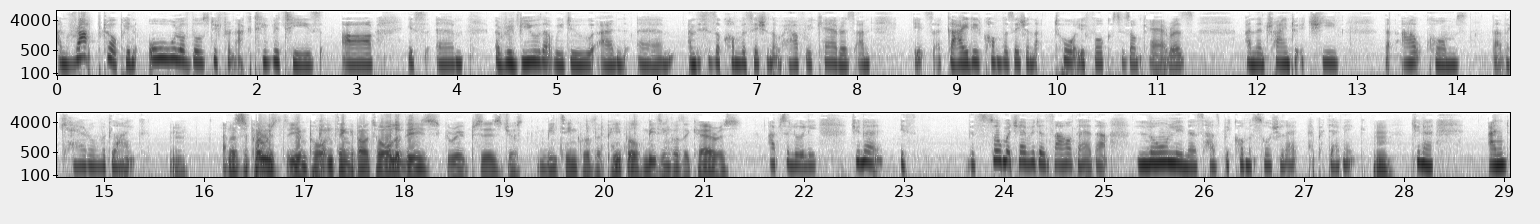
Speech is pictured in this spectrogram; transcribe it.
and wrapped up in all of those different activities are is um, a review that we do, and um, and this is a conversation that we have with carers, and it's a guided conversation that totally focuses on carers, and then trying to achieve the outcomes that the carer would like. Mm. And I suppose the important thing about all of these groups is just meeting other people, meeting other carers. Absolutely. Do you know, it's, there's so much evidence out there that loneliness has become a social e- epidemic. Mm. Do you know, and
